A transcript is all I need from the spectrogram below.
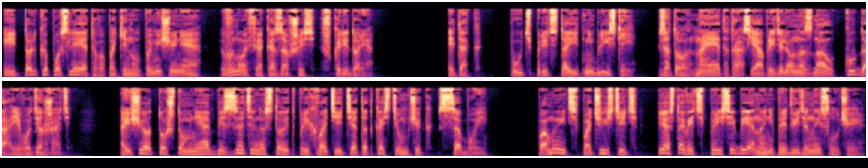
и только после этого покинул помещение, вновь оказавшись в коридоре. Итак, путь предстоит не близкий, зато на этот раз я определенно знал, куда его держать. А еще то, что мне обязательно стоит прихватить этот костюмчик с собой. Помыть, почистить и оставить при себе на непредвиденные случаи.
